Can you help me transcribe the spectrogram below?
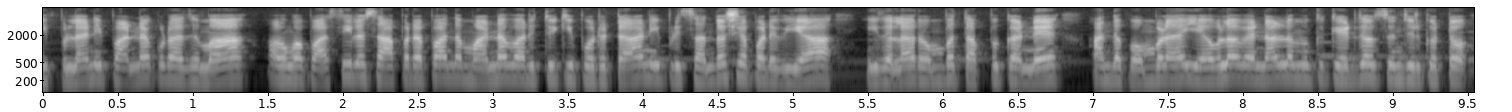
இப்படிலாம் நீ பண்ணக்கூடாதுமா. அவங்க பசியில சாப்பிட்றப்ப அந்த மண்ணை வாரி தூக்கி போட்டுட்டா நீ இப்படி சந்தோஷப்படுவியா? இதெல்லாம் ரொம்ப தப்பு கண்ணு. அந்த பொம்பளை எவ்வளோ வேணாலும் நமக்கு கெடுதல் செஞ்சுருக்கட்டும்.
